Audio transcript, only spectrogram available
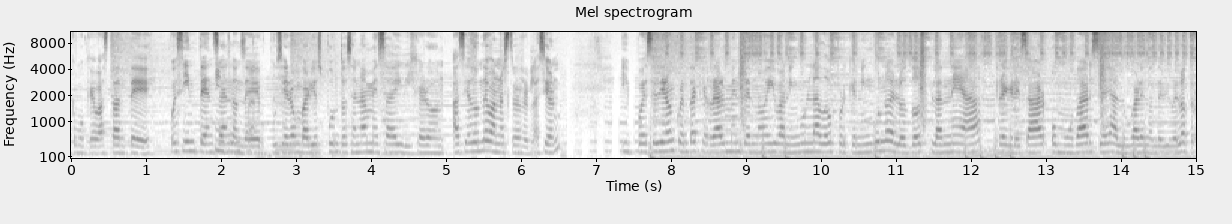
como que bastante, pues, intensa, en donde pusieron varios puntos en la mesa y dijeron hacia dónde va nuestra relación y pues se dieron cuenta que realmente no iba a ningún lado porque ninguno de los dos planea regresar o mudarse al lugar en donde vive el otro.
